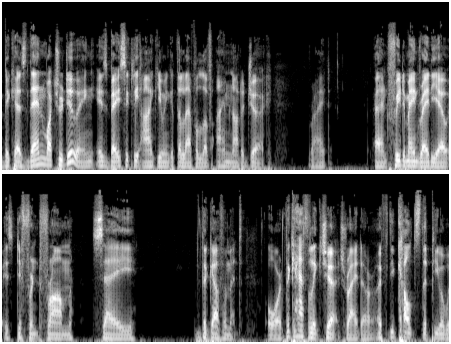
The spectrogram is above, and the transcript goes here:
Because then what you're doing is basically arguing at the level of I'm not a jerk, right? And Freedomain Radio is different from, say, the government or the Catholic Church, right? Or if the cults that people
